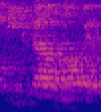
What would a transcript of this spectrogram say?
she fell in love with.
